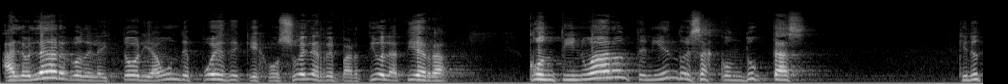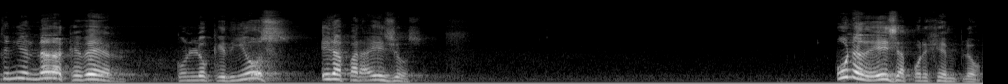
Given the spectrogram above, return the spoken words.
a lo largo de la historia, aún después de que Josué les repartió la tierra, continuaron teniendo esas conductas que no tenían nada que ver con lo que Dios era para ellos. Una de ellas, por ejemplo,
